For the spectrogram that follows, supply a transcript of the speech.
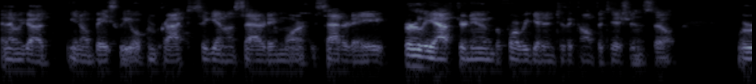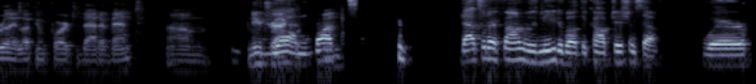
and then we got you know basically open practice again on Saturday more Saturday early afternoon before we get into the competition. So we're really looking forward to that event. Um, new track. Yeah, that's, what I found was neat about the competition stuff, where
